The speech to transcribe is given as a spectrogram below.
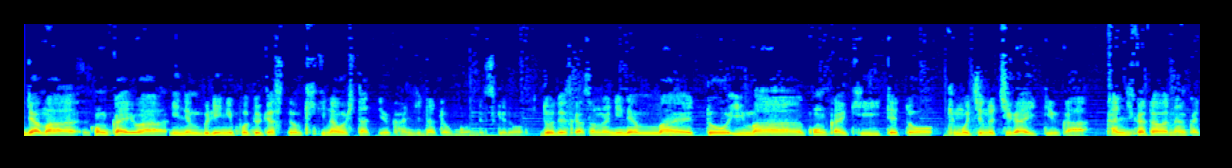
じゃあまあ、今回は2年ぶりにポッドキャストを聞き直したっていう感じだと思うんですけど、どうですか？その2年前と今、今回聞いてと気持ちの違いっていうか、感じ方はなんか違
